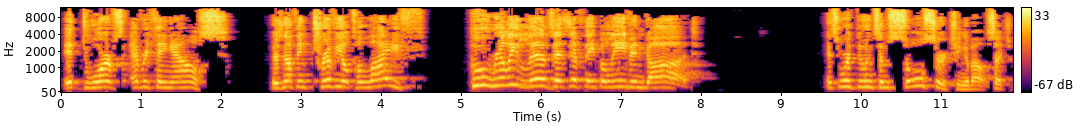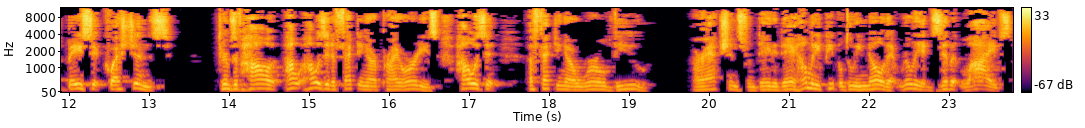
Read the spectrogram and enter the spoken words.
It dwarfs everything else. There's nothing trivial to life. Who really lives as if they believe in God? It's worth doing some soul searching about such basic questions in terms of how, how, how is it affecting our priorities? How is it affecting our worldview? our actions from day to day. How many people do we know that really exhibit lives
